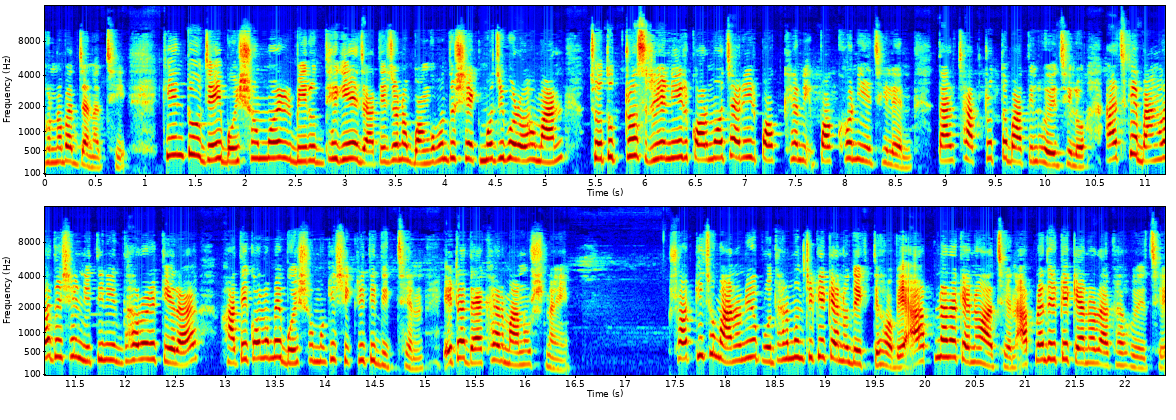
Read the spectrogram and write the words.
ধন্যবাদ জানাচ্ছি। কিন্তু যেই বৈষম্যের বিরুদ্ধে গিয়ে জাতির জনক বঙ্গবন্ধু শেখ মুজিবুর রহমান চতুর্থ শ্রেণির কর্মচারীর পক্ষে পক্ষ নিয়েছিলেন, তার ছাত্রত্ব বাতিল হয়েছিল। আজকে বাংলাদেশের নীতি নির্ধারকেরা হাতে কলমে বৈষম্যকে স্বীকৃতি দিচ্ছেন, এটা দেখার মানুষ নাই। সব কিছু মাননীয় প্রধানমন্ত্রীকে কেন দেখতে হবে? আপনারা কেন আছেন? আপনাদেরকে কেন রাখা হয়েছে?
